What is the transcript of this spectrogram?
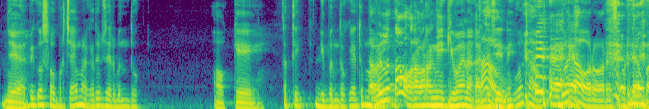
Iya. tapi gue selalu percaya mereka itu bisa dibentuk Oke. ketik dibentuknya itu Tapi lu tahu orang-orangnya gimana kan di sini? gue tahu, gue tahu orang-orang seperti apa.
